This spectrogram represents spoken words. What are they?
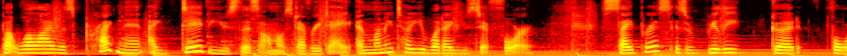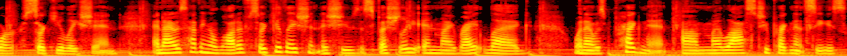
But while I was pregnant, I did use this almost every day. And let me tell you what I used it for. Cypress is really good for circulation. And I was having a lot of circulation issues, especially in my right leg when I was pregnant, um, my last two pregnancies.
